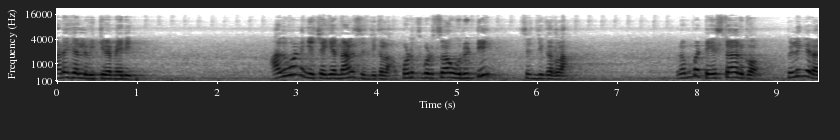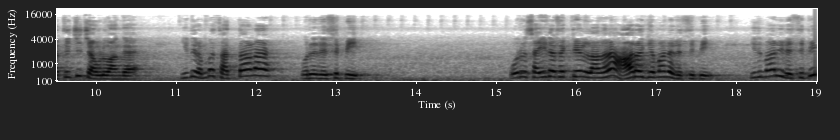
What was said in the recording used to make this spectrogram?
கடைகளில் விற்கிற மாரி. அதுவும் நீங்கள் செய்யறதுனாலும் செஞ்சுக்கலாம். பொடுசு பொடுசாக உருட்டி செஞ்சுக்கிறலாம் ரொம்ப டேஸ்ட்டாக இருக்கும். பிள்ளைங்க ரசித்து சாப்பிடுவாங்க. இது ரொம்ப சத்தான ஒரு ரெசிபி. ஒரு சைடு எஃபெக்டும் இல்லாத ஆரோக்கியமான ரெசிபி இது மாதிரி ரெசிபி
